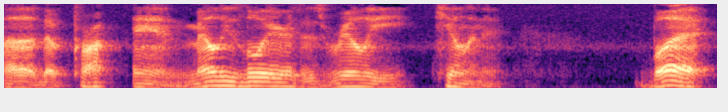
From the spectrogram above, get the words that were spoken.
uh the pro and Melly's lawyers is really killing it. But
